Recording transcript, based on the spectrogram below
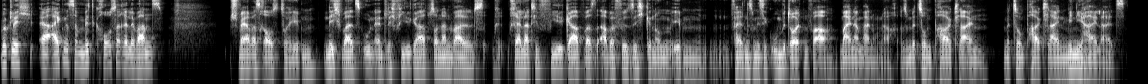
wirklich Ereignisse mit großer Relevanz schwer was rauszuheben. Nicht, weil es unendlich viel gab, sondern weil es relativ viel gab, was aber für sich genommen eben verhältnismäßig unbedeutend war, meiner Meinung nach. Also mit so ein paar kleinen, mit so ein paar kleinen Mini-Highlights.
